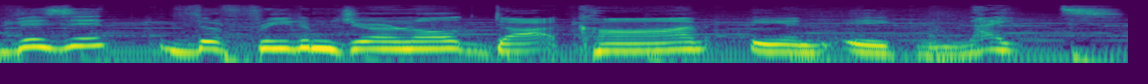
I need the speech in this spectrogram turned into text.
Visit thefreedomjournal.com and ignite.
